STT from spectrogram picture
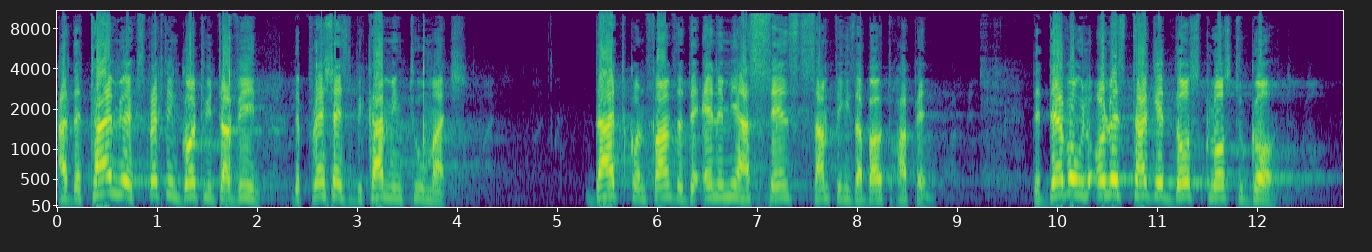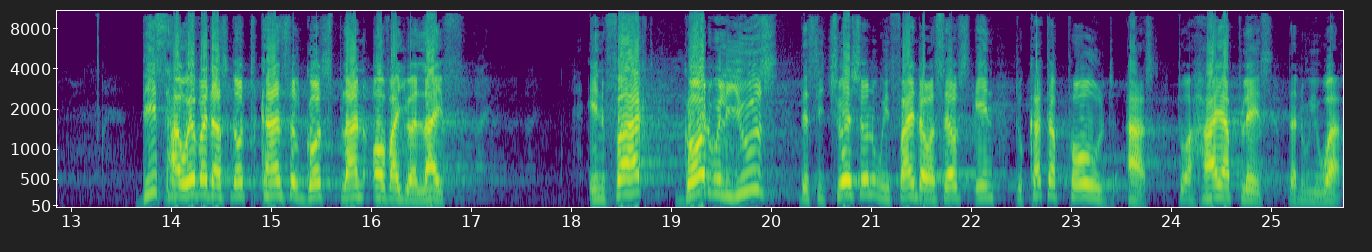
at the time you're expecting God to intervene, the pressure is becoming too much. That confirms that the enemy has sensed something is about to happen. The devil will always target those close to God. This, however, does not cancel God's plan over your life. In fact, God will use the situation we find ourselves in to catapult us to a higher place than we were.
